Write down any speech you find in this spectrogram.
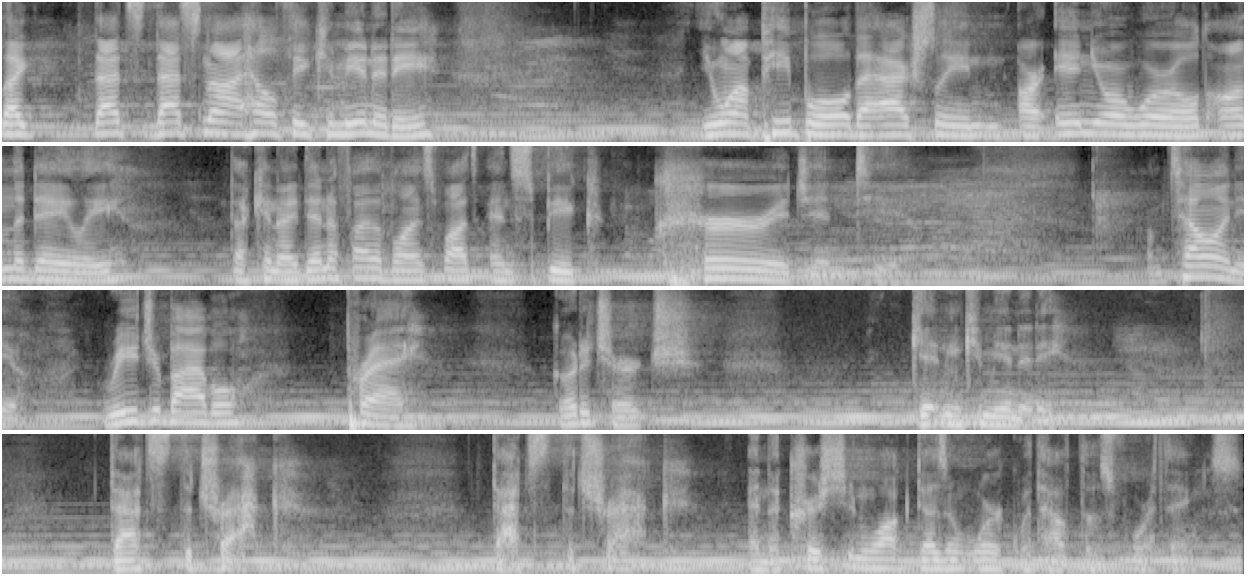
like that's that's not healthy community. You want people that actually are in your world on the daily that can identify the blind spots and speak courage into you. I'm telling you, read your Bible, pray, go to church, get in community. That's the track. That's the track. And the Christian walk doesn't work without those four things.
